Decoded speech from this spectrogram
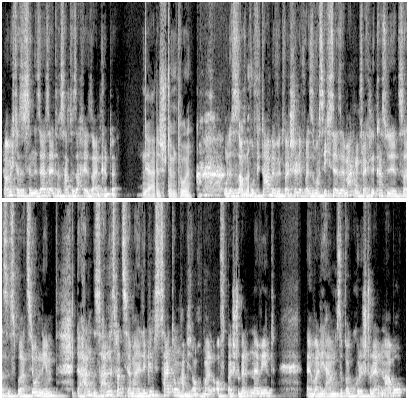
glaube ich, dass es eine sehr, sehr interessante Sache sein könnte. Ja, das stimmt wohl. Und dass es auch Aber profitabel wird, weil stell dir, also was ich sehr, sehr mag, und vielleicht kannst du dir das als Inspiration nehmen, der Hand, das Handelsblatt ist ja meine Lieblingszeitung, habe ich auch mal oft bei Studenten erwähnt, äh, weil die haben super cooles Studentenabo.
